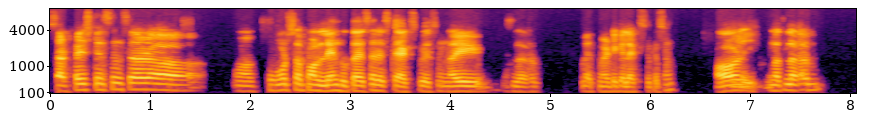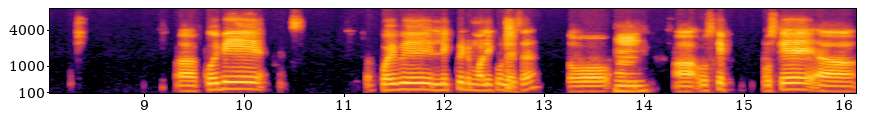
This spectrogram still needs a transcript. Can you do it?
surface tension sir force upon length होता है सर इसका एक्सप्रेशन है मतलब मैथमेटिकल एक्सप्रेशन और मतलब अ, कोई भी कोई भी लिक्विड मॉलिक्यूल है सर तो हम्म। अ, उसके उसके अ,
